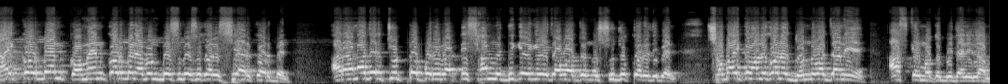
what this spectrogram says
লাইক করবেন কমেন্ট করবেন এবং বেশি বেশি করে শেয়ার করবেন। আর আমাদের ছোট্ট পরিবারটি সামনের দিকে এগিয়ে যাওয়ার জন্য সুযোগ করে দিবেন। সবাইকে অনেক অনেক ধন্যবাদ জানিয়ে আজকের মতো বিদায় নিলাম।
